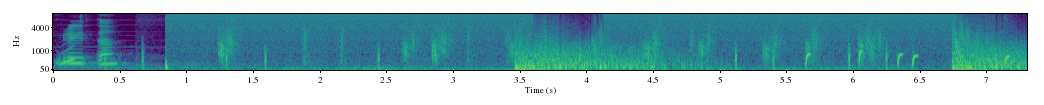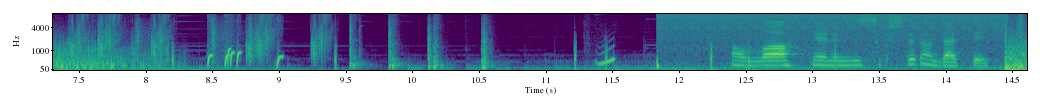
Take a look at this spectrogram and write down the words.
Yürü git lan. Allah kendimizi sıkıştık ama dert değil.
